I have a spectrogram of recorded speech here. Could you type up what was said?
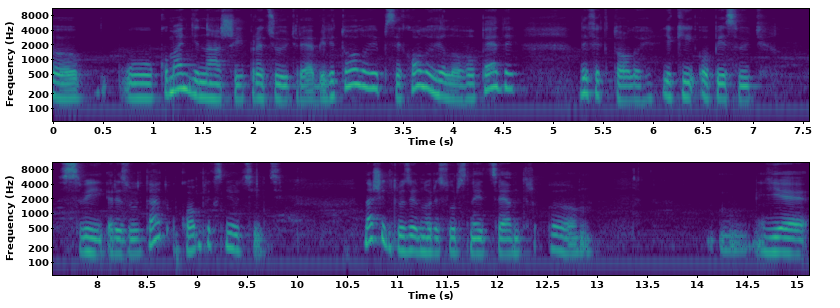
Е, У команді нашій працюють реабілітологи, психологи, логопеди, дефектологи, які описують свій результат у комплексній оцінці. Наш інклюзивно-ресурсний центр е, є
